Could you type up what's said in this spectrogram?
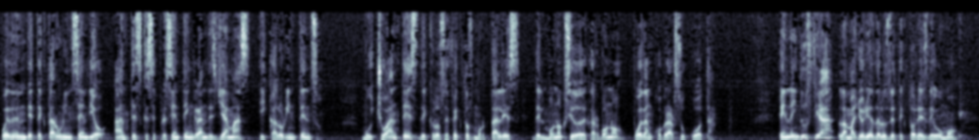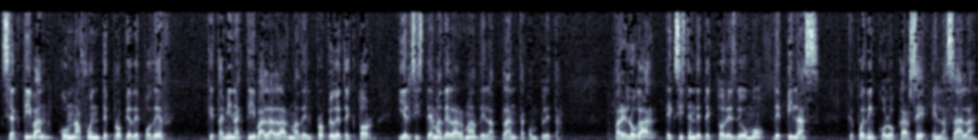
pueden detectar un incendio antes que se presenten grandes llamas y calor intenso, mucho antes de que los efectos mortales del monóxido de carbono puedan cobrar su cuota. En la industria, la mayoría de los detectores de humo se activan con una fuente propia de poder, que también activa la alarma del propio detector y el sistema de alarma de la planta completa. Para el hogar existen detectores de humo de pilas que pueden colocarse en la sala,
